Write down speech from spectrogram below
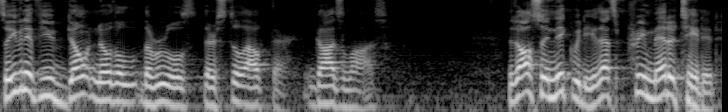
So even if you don't know the, the rules, they're still out there, God's laws. There's also iniquity. That's premeditated.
